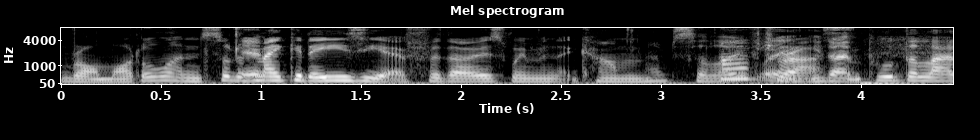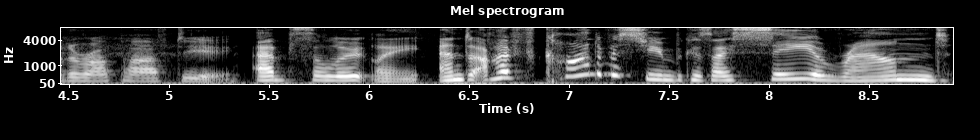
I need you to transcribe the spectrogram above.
role model and sort of yep. make it easier for those women that come Absolutely. after us. You don't pull the ladder up after you. Absolutely. And I've kind of assumed because I see around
